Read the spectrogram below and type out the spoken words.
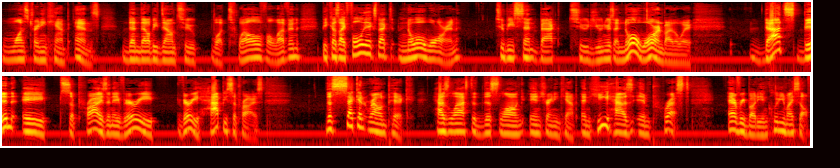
once training camp ends. Then that'll be down to what 12, 11 because I fully expect Noah Warren to be sent back to juniors and Noah Warren by the way that's been a surprise and a very very happy surprise. The second round pick has lasted this long in training camp and he has impressed everybody including myself.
